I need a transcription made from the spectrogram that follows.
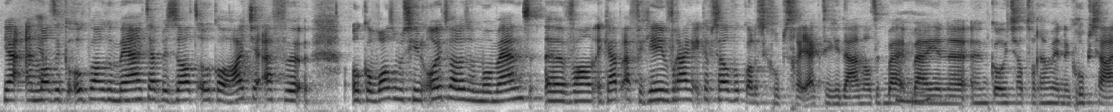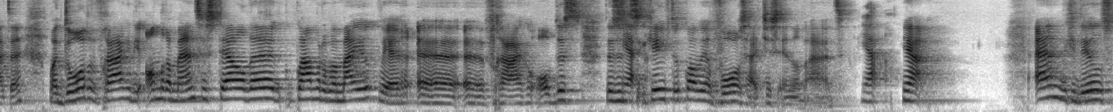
Ja, en wat ik ook wel gemerkt heb, is dat ook al had je even, ook al was er misschien ooit wel eens een moment uh, van, ik heb even geen vragen. Ik heb zelf ook wel eens groepstrajecten gedaan, dat ik bij, mm bij een, eh, een coach had waarin we in een groep zaten. Maar door de vragen die andere mensen stelden, kwamen er bij mij ook weer uh, vragen op. Dus, dus het geeft ook wel weer voorzetjes inderdaad. Ja. Ja. En gedeeld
